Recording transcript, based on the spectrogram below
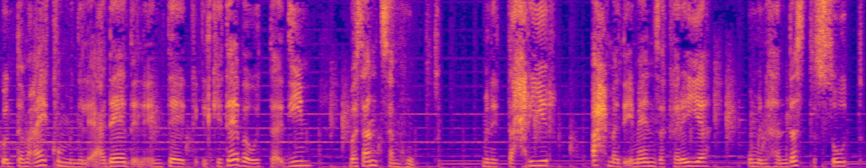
كنت معاكم من الإعداد الإنتاج الكتابة والتقديم بسنت سمهوت. من التحرير أحمد إيمان زكريا ومن هندسة الصوت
